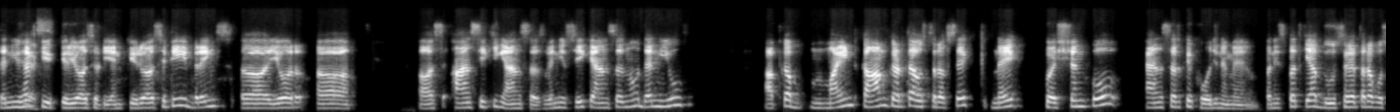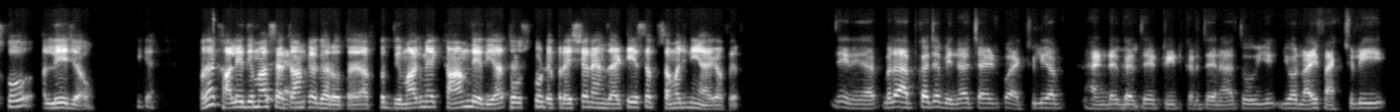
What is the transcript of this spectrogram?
then you have yes. curiosity and curiosity brings uh, your uh, uh, seeking answers. When you seek answers no then you आपका माइंड काम करता है उस तरफ़ से नए क्वेश्चन को आंसर के खोजने में। बनस्पत कि आप दूसरे तरफ़ उसको ले जाओ। ठीक है? पता है खाली दिमाग शैतान का घर होता है। आपको दिमाग में एक काम दे दिया तो उसको डिप्रेशन एंजाइटी ये सब समझ नहीं आएगा फिर। नहीं नहीं मतलब आपका जब इनर चाइल्ड को एक्चुअली आप हैंडल हम्म। करते हैं ट्रीट करते हैं ना तो your life actually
